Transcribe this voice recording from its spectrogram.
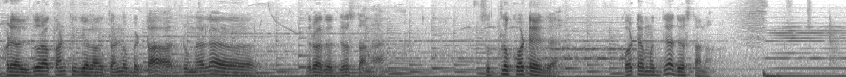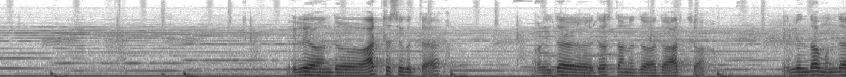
ನೋಡಿ ಅಲ್ಲಿ ದೂರ ಕಾಣ್ತಿದೆಯಲ್ಲ ಸಣ್ಣ ಬೆಟ್ಟ, ಅದ್ರ ಮೇಲೆ ಇರೋದು ದೇವಸ್ಥಾನ. ಸುತ್ತಲೂ ಕೋಟೆ ಇದೆ. ಕೋಟೆ ಮಧ್ಯೆ ದೇವಸ್ಥಾನ. ಇಲ್ಲಿ ಒಂದು ಆರ್ಚ್ ಸಿಗುತ್ತೆ. ಇದು ದೇವಸ್ಥಾನದ್ದು ಅದು ಆರ್ಚು ಇಲ್ಲಿಂದ ಮುಂದೆ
